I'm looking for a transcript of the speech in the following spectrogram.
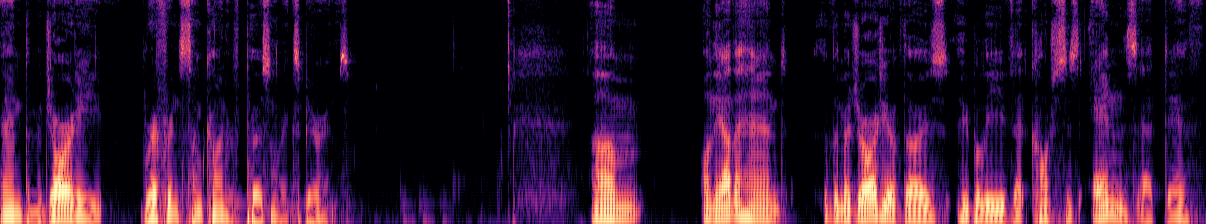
and the majority reference some kind of personal experience. Um, on the other hand, the majority of those who believe that consciousness ends at death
